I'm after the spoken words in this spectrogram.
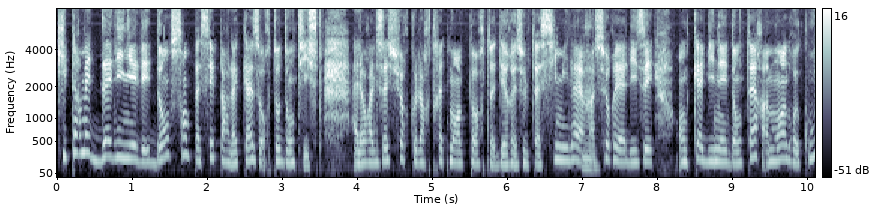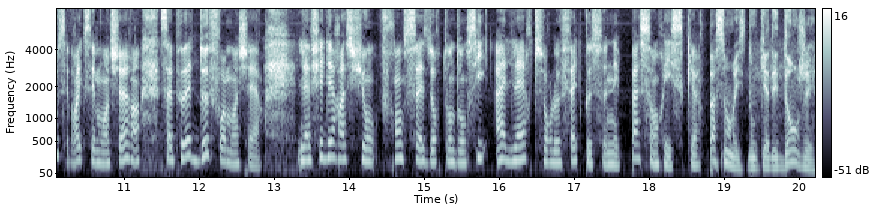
qui permettent d'aligner les dents sans passer par la case orthodontiste. Alors elles assurent que leur traitement apporte des résultats similaires Hmm. à ceux réalisés en cabinet dentaire à moindre coût. C'est vrai que c'est moins cher. hein. Ça peut être deux fois moins cher. La Fédération française d'orthodontie alerte sur le fait que ce n'est pas sans risque. Pas sans risque, donc il y a des dangers.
